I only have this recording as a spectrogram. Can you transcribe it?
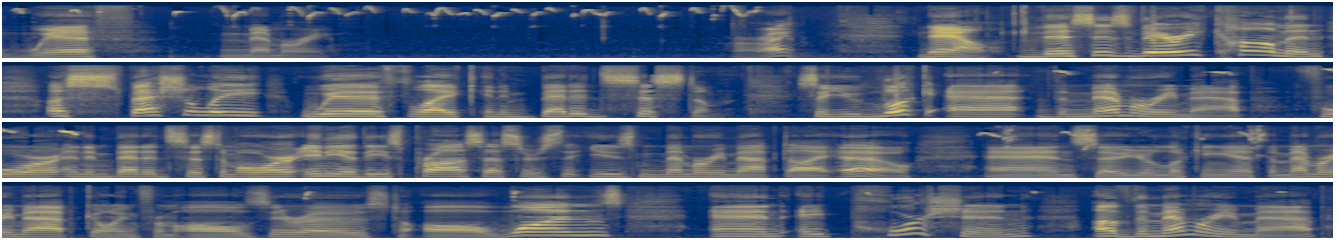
with memory. All right. Now, this is very common, especially with like an embedded system. So you look at the memory map for an embedded system or any of these processors that use memory mapped I.O. And so you're looking at the memory map going from all zeros to all ones, and a portion of the memory map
